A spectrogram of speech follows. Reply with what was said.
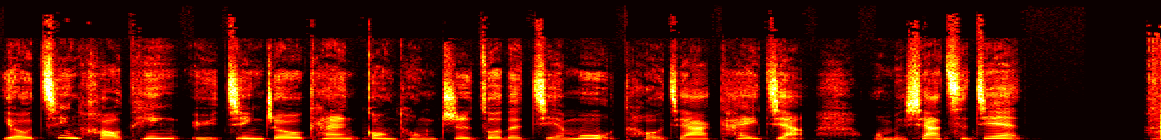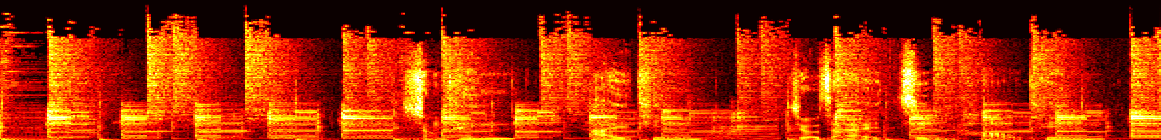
由静好听与静周刊共同制作的节目《头家开讲》。我们下次见。想听爱听，就在静好听。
